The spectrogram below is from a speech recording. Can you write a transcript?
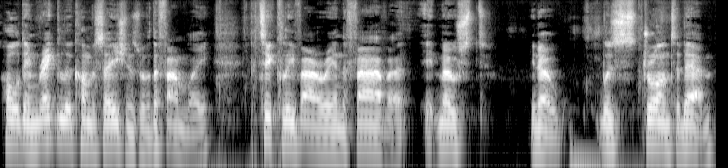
holding regular conversations with the family, particularly Valerie and the father. It most, you know, was drawn to them.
